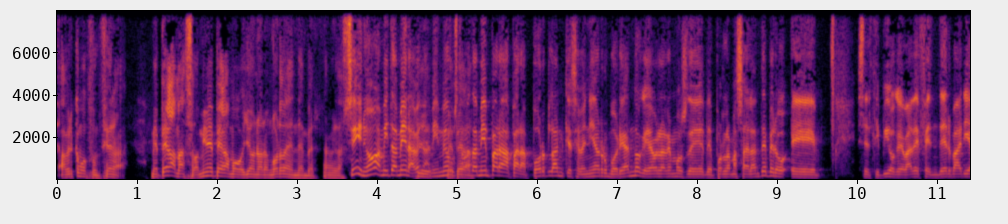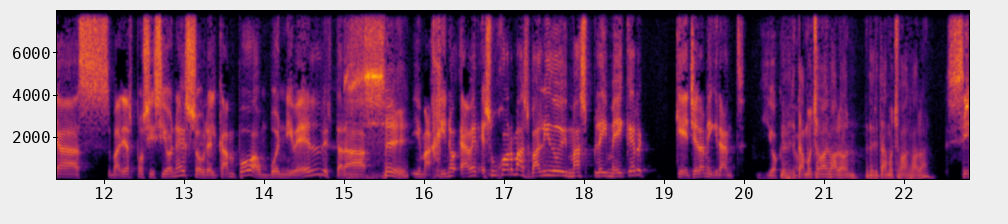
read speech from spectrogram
a ver cómo funciona. Me pega mazo, a mí me pega mogollón Aaron Gordon en Denver, la verdad. Sí, ¿no? A mí también, a ver, a mí me, gustaba también para, para Portland, que se venía rumoreando, que ya hablaremos de, de Portland más adelante, pero eh, es el típico que va a defender varias, varias posiciones sobre el campo a un buen nivel, estará, sí. imagino, a ver, es un jugador más válido y más playmaker que Jeremy Grant. necesita mucho más balón, necesita mucho más balón. Sí, y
